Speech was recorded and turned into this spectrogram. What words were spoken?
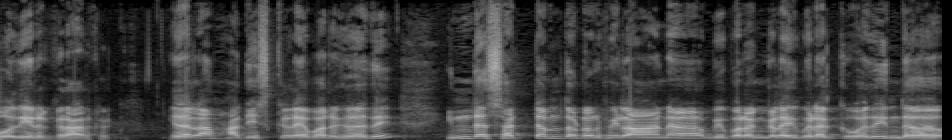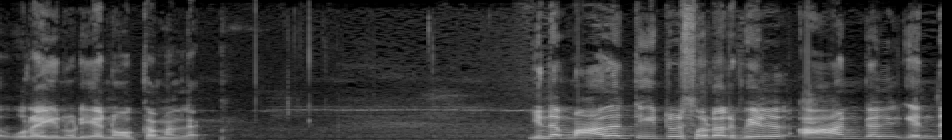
ஓதியிருக்கிறார்கள். இதெல்லாம் ஹதீஸ்களே வருகிறது. இந்த சட்டம் தொடர்பிலான விவரங்களை விளக்குவது இந்த உரையினுடைய நோக்கம் அல்ல இந்த மாதத்தீட்டு தொடர்பில் ஆண்கள் எந்த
